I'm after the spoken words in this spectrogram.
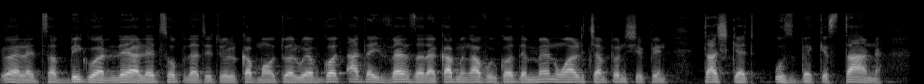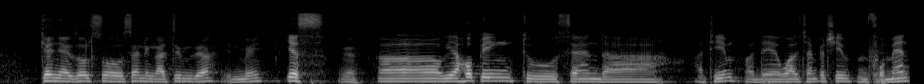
Well, it's a big one there. Let's hope that it will come out well. We have got other events that are coming up. We've got the Men World Championship in Tashkent, Uzbekistan. Kenya is also sending a team there in May. Yes, Yeah. uh, we are hoping to send uh, a team at the World Championship for men.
